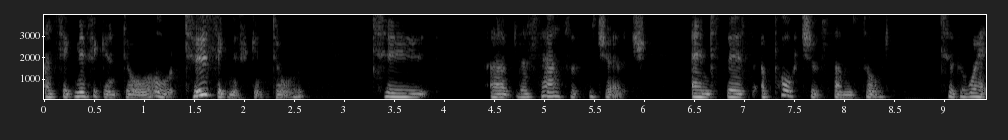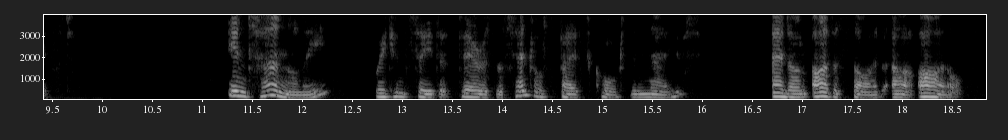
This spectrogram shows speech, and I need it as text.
a significant door, or two significant doors, to uh, the south of the church, and there's a porch of some sort to the west. Internally, we can see that there is a central space called the nave, and on either side are aisles.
